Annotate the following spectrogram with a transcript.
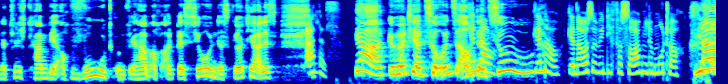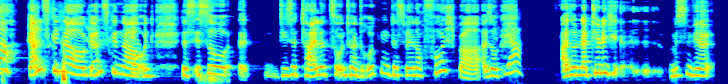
natürlich haben wir auch Wut und wir haben auch Aggression. Das gehört ja alles Alles. Ja, gehört ja zu uns auch Genau, dazu. genau, genauso wie die versorgende Mutter. Ja, ganz genau, ganz genau. Ja. Und das ist so, äh, diese Teile zu unterdrücken, das wäre doch furchtbar. Also Ja. also natürlich, äh, müssen wir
